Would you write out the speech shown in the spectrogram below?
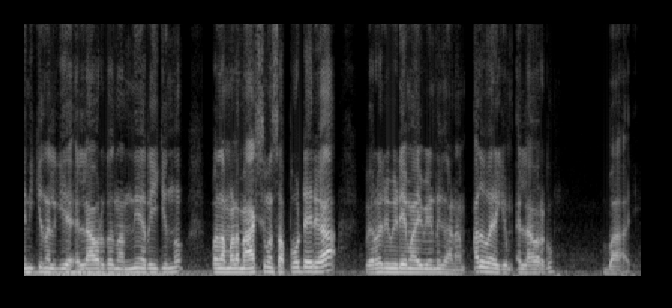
എനിക്ക് നൽകിയ എല്ലാവർക്കും നന്ദി അറിയിക്കുന്നു. അപ്പോൾ നമ്മളെ മാക്സിമം സപ്പോർട്ട് തരിക. വേറൊരു വീഡിയോയുമായി വീണ്ടും കാണാം. അതുവരെയും എല്ലാവർക്കും ബായ്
